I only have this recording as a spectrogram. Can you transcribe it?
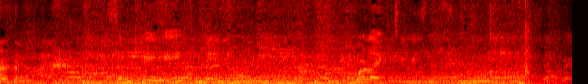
Some kiwi. Or like two pieces. Strawberry.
